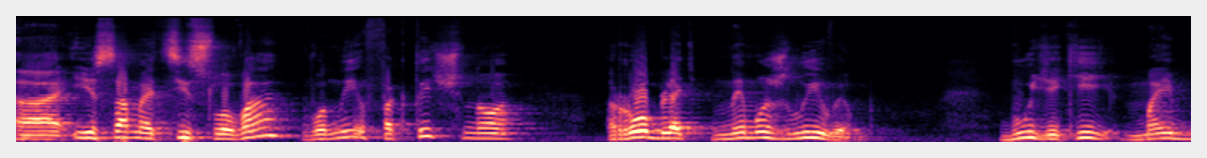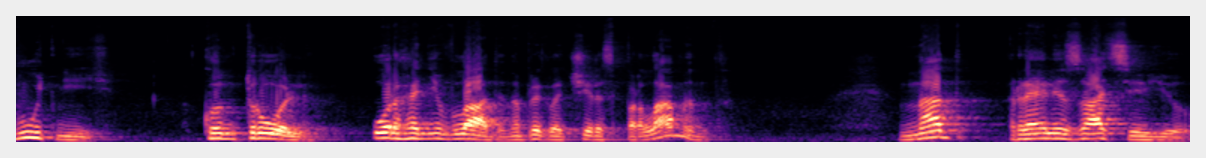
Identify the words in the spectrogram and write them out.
Е, і саме ці слова вони фактично роблять неможливим будь-який майбутній контроль органів влади, наприклад, через парламент, над реалізацією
